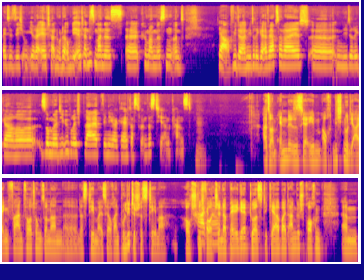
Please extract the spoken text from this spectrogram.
weil sie sich um ihre Eltern oder um die Eltern des Mannes äh, kümmern müssen und ja, wieder niedrige Erwerbsarbeit, äh, niedrigere Summe, die übrig bleibt, weniger Geld, das du investieren kannst. Hm. Also am Ende ist es ja eben auch nicht nur die Eigenverantwortung, sondern äh, das Thema ist ja auch ein politisches Thema. Auch Stichwort ah, genau. Gender Pay Gap, du hast die Care-Arbeit angesprochen. Ähm,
